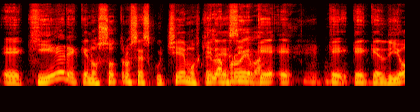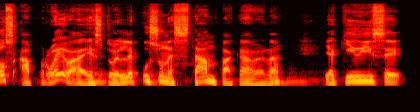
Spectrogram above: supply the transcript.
eh, quiere que nosotros escuchemos. Quiere decir eh, que, que, que, Dios aprueba esto. Él le puso una estampa acá, ¿verdad? Y aquí dice,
